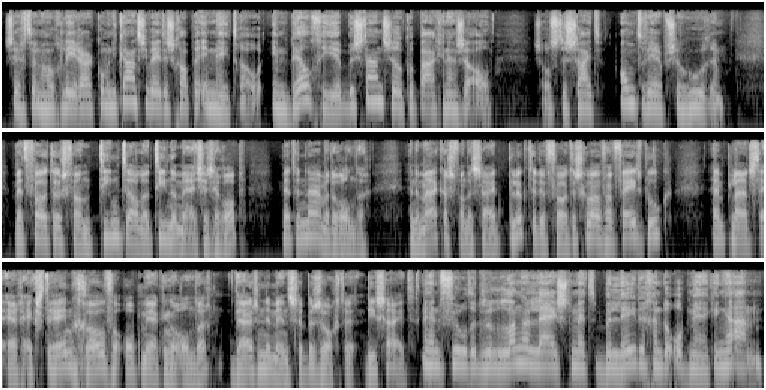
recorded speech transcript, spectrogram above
zegt een hoogleraar communicatiewetenschappen in Metro. In België bestaan zulke pagina's al, zoals de site Antwerpse Hoeren. Met foto's van tientallen tienermeisjes erop, met hun namen eronder. En de makers van de site plukten de foto's gewoon van Facebook... en plaatsten er extreem grove opmerkingen onder. Duizenden mensen bezochten die site. En vulden de lange lijst met beledigende opmerkingen aan.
